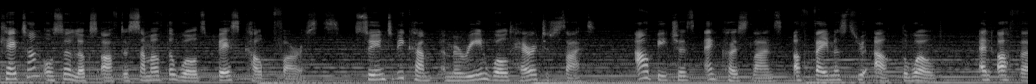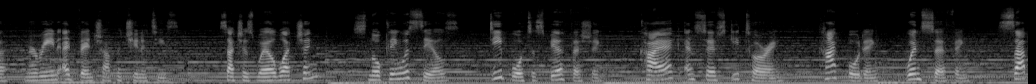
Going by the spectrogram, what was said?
Cape Town also looks after some of the world's best kelp forests. Soon to become a Marine World Heritage Site, our beaches and coastlines are famous throughout the world and offer marine adventure opportunities such as whale watching, snorkeling with seals, deep water spearfishing, kayak and surf ski touring, kiteboarding, windsurfing, SUP,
